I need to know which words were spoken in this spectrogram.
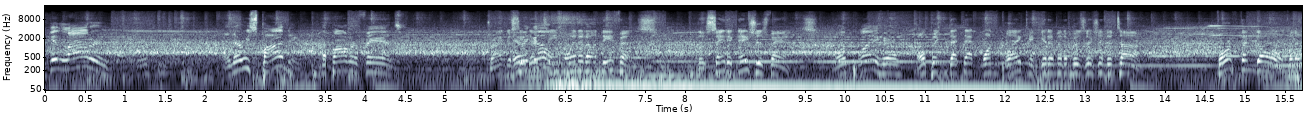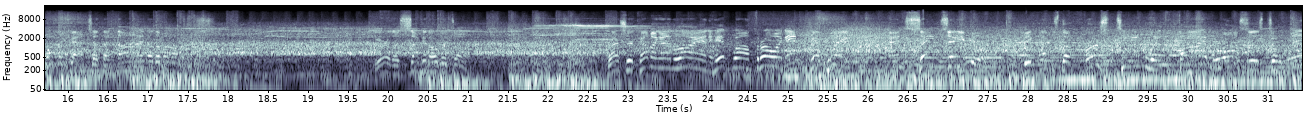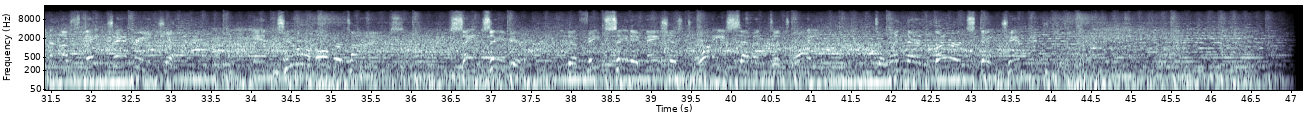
louder, get louder. And they're responding, the Bomber fans. Trying to Here see their go. team win it on defense. The St. Ignatius fans One play here. hoping that that one play can get them in a position to tie. Fourth and goal for the Wildcats at the nine of the Bombers. Here in the second overtime. Pressure coming on Ryan. Hit while throwing incomplete. And St. Xavier becomes to win a state championship in two overtimes. St. Xavier defeats St. Ignatius 27 to 20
